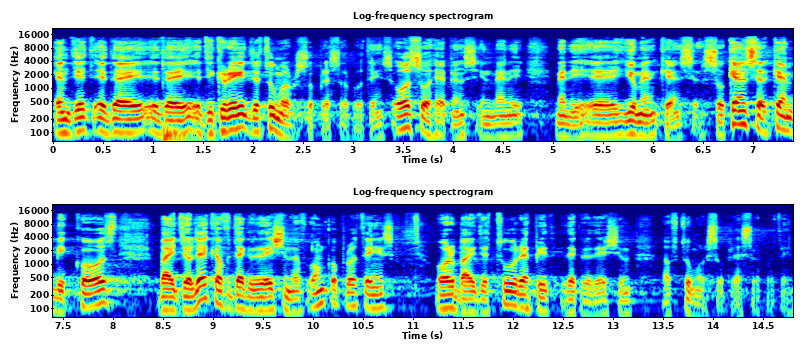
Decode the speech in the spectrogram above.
and they, they degrade the tumor suppressor proteins. Also happens in many, many uh, human cancers. So cancer can be caused by the lack of degradation of oncoproteins or by the too rapid degradation of tumor suppressor protein.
